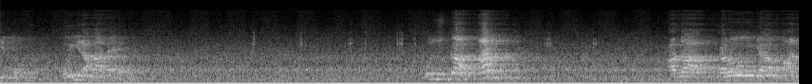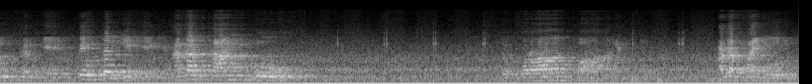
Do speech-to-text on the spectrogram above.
ये तो हो ही रहा है। उसका अर्थ अदा करो या मालूम करके बेहतर ये है कि अगर टाइम हो तो कुरान पढ़ाना शुरू करो। अगर टाइम हो तो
